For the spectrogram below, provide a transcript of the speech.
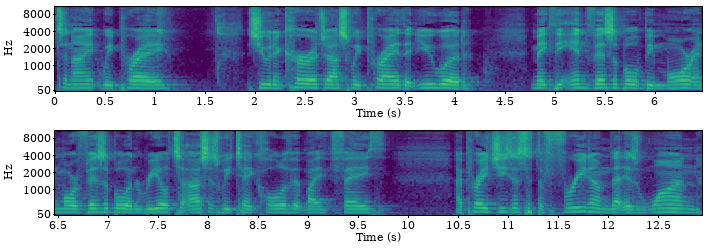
tonight. We pray that you would encourage us. We pray that you would make the invisible be more and more visible and real to us as we take hold of it by faith. I pray, Jesus, that the freedom that is won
